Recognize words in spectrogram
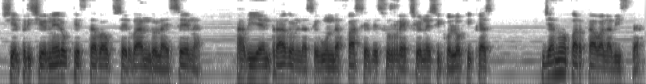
Si el prisionero que estaba observando la escena había entrado en la segunda fase de sus reacciones psicológicas, ya no apartaba la vista.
